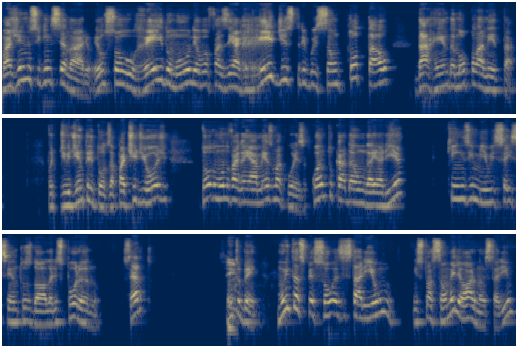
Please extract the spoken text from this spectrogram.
Imagine o seguinte cenário: eu sou o rei do mundo e eu vou fazer a redistribuição total da renda no planeta. Vou dividir entre todos. A partir de hoje, todo mundo vai ganhar a mesma coisa. Quanto cada um ganharia? 15.600 dólares por ano, certo? Sim. Muito bem. Muitas pessoas estariam em situação melhor, não estariam?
